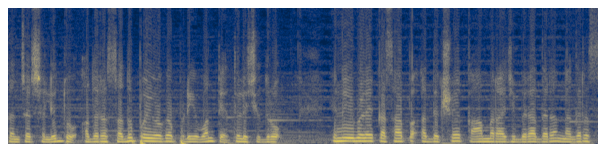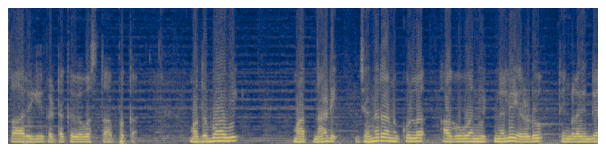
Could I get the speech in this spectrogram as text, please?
ಸಂಚರಿಸಲಿದ್ದು, ಅದರ ಸದುಪಯೋಗ ಪಡೆಯುವಂತೆ ತಿಳಿಸಿದರು. ಇನ್ನು ಈ ವೇಳೆ ಕಸಾಪ ಅಧ್ಯಕ್ಷ ಕಾಮರಾಜ್ ಬಿರಾದರ, ನಗರ ಸಾರಿಗೆ ಘಟಕ ವ್ಯವಸ್ಥಾಪಕ ಮಧುಬಾವಿ ಮಾತನಾಡಿ, ಜನರ ಅನುಕೂಲ ಆಗುವ ನಿಟ್ಟಿನಲ್ಲಿ ಎರಡು ತಿಂಗಳ ಹಿಂದೆ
